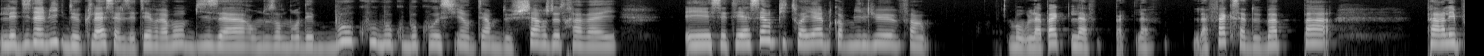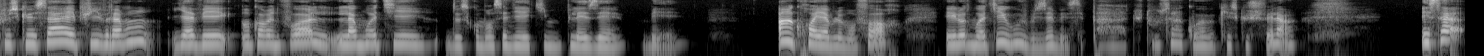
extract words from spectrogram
Les dynamiques de classe, elles étaient vraiment bizarres. On nous en demandait beaucoup, beaucoup, beaucoup aussi en termes de charge de travail. Et c'était assez impitoyable comme milieu. Enfin, bon, la, la fac, ça ne m'a pas parlé plus que ça. Et puis vraiment, il y avait encore une fois la moitié de ce qu'on m'enseignait qui me plaisait. Mais incroyablement fort, et l'autre moitié où je me disais, mais c'est pas du tout ça, quoi, qu'est-ce que je fais là? Et ça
